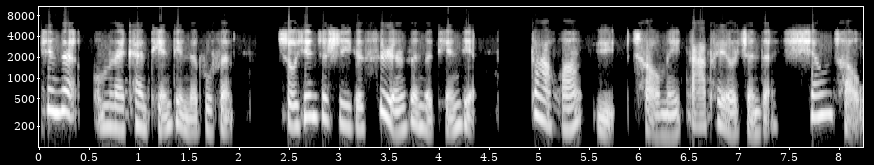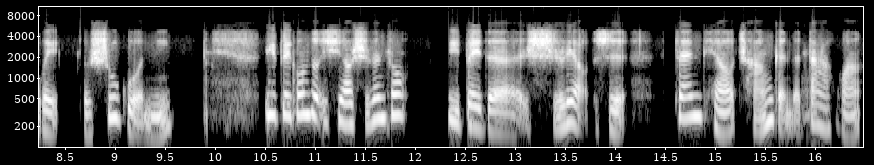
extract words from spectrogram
现在我们来看甜点的部分。首先，这是一个四人份的甜点，大黄与草莓搭配而成的香草味的蔬果泥。预备工作需要十分钟。预备的食料是三条长梗的大黄，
